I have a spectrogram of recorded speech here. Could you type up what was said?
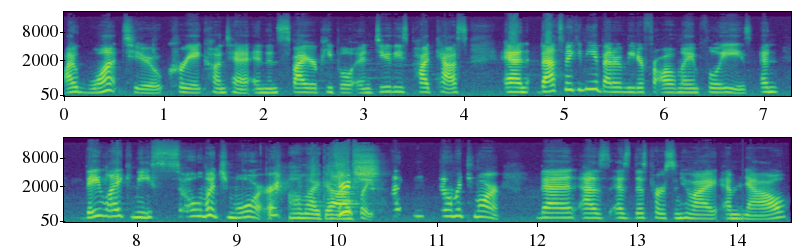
i want to create content and inspire people and do these podcasts and that's making me a better leader for all my employees and they like me so much more. Oh my gosh. Seriously, like me so much more than as as this person who I am now.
